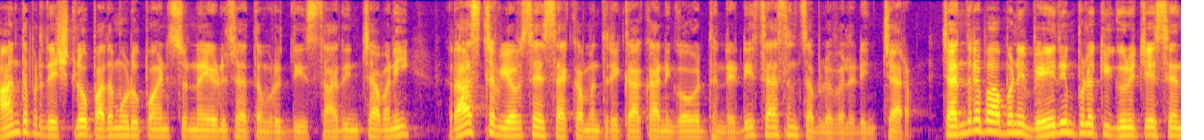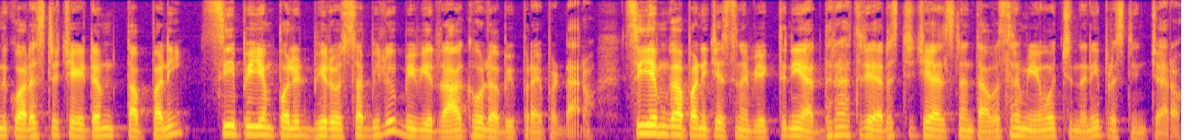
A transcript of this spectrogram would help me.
ఆంధ్రప్రదేశ్లో పదమూడు పాయింట్ సున్నా ఏడు శాతం వృద్ధి సాధించామని రాష్ట్ర వ్యవసాయ శాఖ మంత్రి కాకాని గోవర్ధన్ రెడ్డి శాసనసభలో వెల్లడించారు. చంద్రబాబుని వేధింపులకి గురి చేసేందుకు అరెస్టు చేయడం తప్పని సిపిఎం పొలిట్ బ్యూరో సభ్యులు బివి రాఘవులు అభిప్రాయపడ్డారు. సీఎంగా పనిచేసిన వ్యక్తిని అర్ధరాత్రి అరెస్టు చేయాల్సినంత అవసరం ఏమొచ్చిందని ప్రశ్నించారు.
